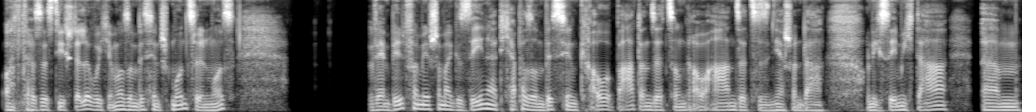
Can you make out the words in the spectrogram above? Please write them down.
Und das ist die Stelle, wo ich immer so ein bisschen schmunzeln muss. Wer ein Bild von mir schon mal gesehen hat, ich habe ja so ein bisschen graue Bartansätze und graue Haaransätze sind ja schon da. Und ich sehe mich da ähm,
